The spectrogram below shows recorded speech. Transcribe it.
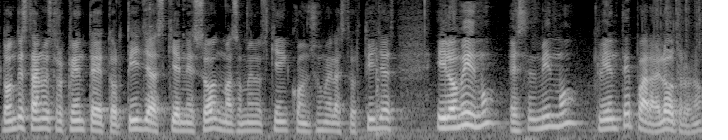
¿dónde está nuestro cliente de tortillas? ¿Quiénes son? Más o menos quién consume las tortillas. Y lo mismo, es el mismo cliente para el otro, ¿no?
